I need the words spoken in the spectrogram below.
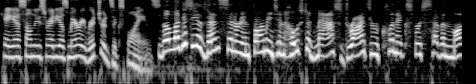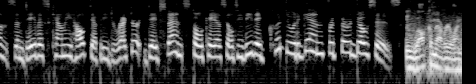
KSL News Radio's Mary Richards explains. The Legacy Events Center in Farmington hosted mass drive through clinics for seven months, and Davis County Health Deputy Director Dave Spence told KSL TV they could do it again for third doses. We welcome everyone.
